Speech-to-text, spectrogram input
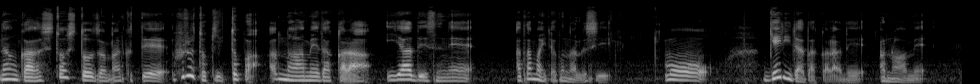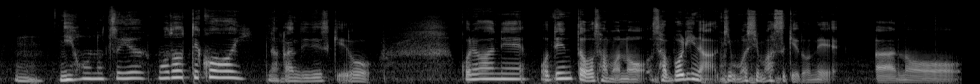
なんかしとしとじゃなくて降るときドバーンの雨だから嫌ですね。頭痛くなるし。もうゲリラだからね、あの雨。うん。日本の梅雨戻ってこいな感じですけど。これはねお天道様のサボりな気もしますけどねあの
